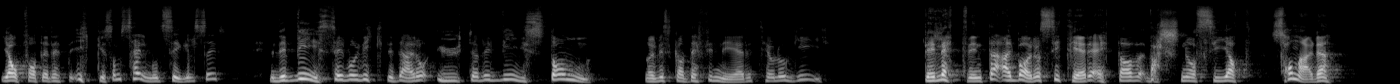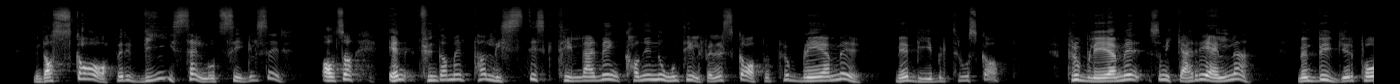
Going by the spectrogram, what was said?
jeg oppfatter dette ikke som selvmotsigelser, men det viser hvor viktig det er å utøve visdom når vi skal definere teologi. Det lettvinte er bare å sitere et av versene og si at sånn er det. Men da skaper vi selvmotsigelser. Altså, En fundamentalistisk tilnærming kan i noen tilfeller skape problemer med bibeltroskap. Problemer som ikke er reelle, men bygger på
